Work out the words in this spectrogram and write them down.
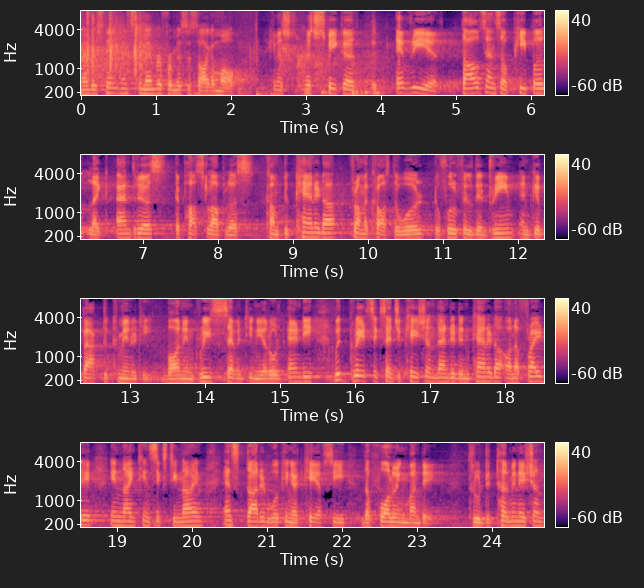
Member statements. The member for Mississauga Malton. Mr. Speaker, every year thousands of people like Andreas Apostolopoulos come to Canada from across the world to fulfill their dream and give back to community. Born in Greece, 17-year-old Andy, with grade 6 education, landed in Canada on a Friday in 1969 and started working at KFC the following Monday. Through determination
